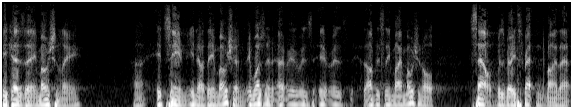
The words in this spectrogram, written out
because uh, emotionally uh, it seemed, you know, the emotion. It wasn't. Uh, it was. It was obviously my emotional self was very threatened by that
